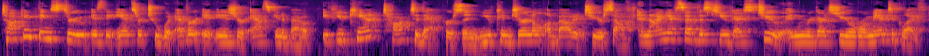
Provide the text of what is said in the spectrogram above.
Talking things through is the answer to whatever it is you're asking about. If you can't talk to that person, you can journal about it to yourself. And I have said this to you guys too in regards to your romantic life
